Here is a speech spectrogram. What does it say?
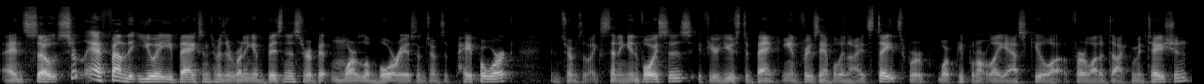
And so certainly I found that UAE banks in terms of running a business are a bit more laborious in terms of paperwork, in terms of like sending invoices. If you're used to banking in, for example, the United States where, where people don't really ask you uh, for a lot of documentation,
